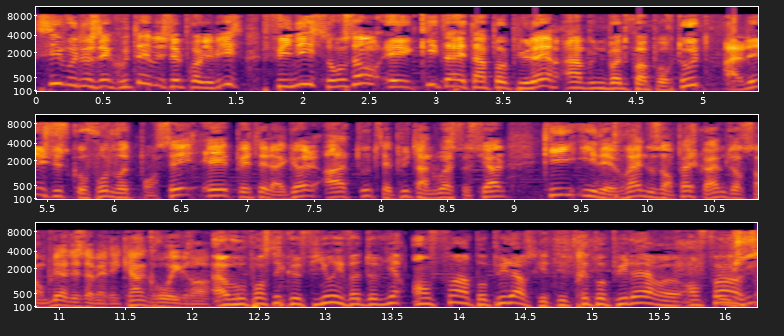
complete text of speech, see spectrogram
si vous nous écoutez, Monsieur le Premier ministre, finissons-en et quitte à être impopulaire, un- une bonne fois pour toutes, allez jusqu'au fond de votre pensée et pétez la gueule à toutes ces putains de lois sociales qui, il est vrai, nous empêchent quand même de ressembler à des Américains gros et gras. Ah, vous pensez que Fillon, il va devenir enfin impopulaire Parce qu'il était très populaire, euh, enfin. Oui,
